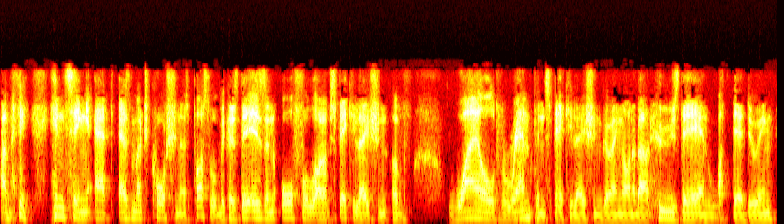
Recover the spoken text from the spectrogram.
I'm hinting at as much caution as possible because there is an awful lot of speculation of wild, rampant speculation going on about who's there and what they're doing.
